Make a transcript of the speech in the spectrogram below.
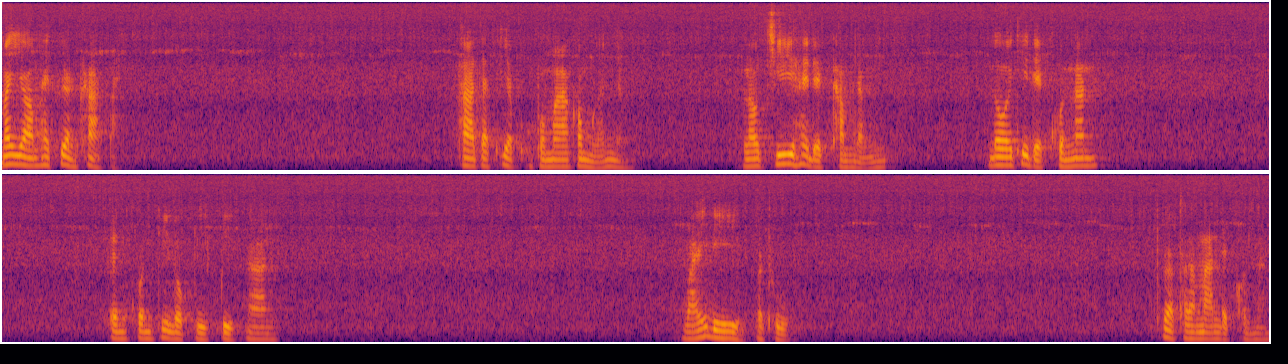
ไม่ยอมให้เคลื่อนคลาดไป ถ้าจะเทียบอุปมาก็เหมือนอย่าง เราชี้ให้เด็กทำอย่างนี้ โดยที่เด็กคนนั้น เป็นคนที่หลบหลีกปีกงาน ไว้ดีก็ถูก เพื่อทรมานเด็กคนนั้น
